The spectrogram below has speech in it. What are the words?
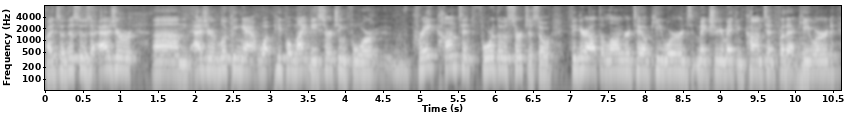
Right, so this is as you're um, as you're looking at what people might be searching for, create content for those searches. So figure out the longer tail keywords. Make sure you're making content for Mm-hmm. that keyword.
